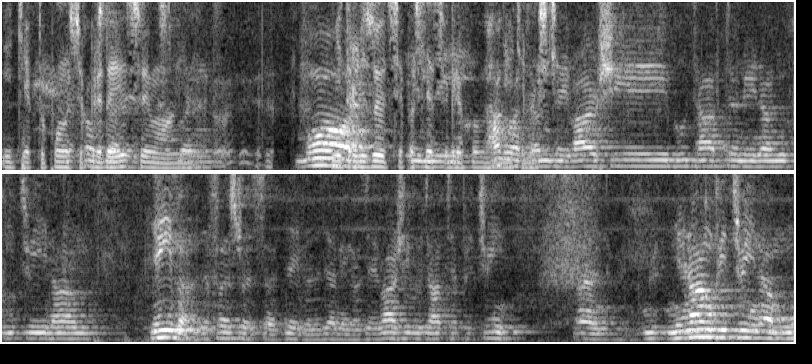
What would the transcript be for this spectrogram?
И те, кто полностью предается Ему, нейтрализуют все последствия греховной деятельности. Deva, the first word of Deva, the demigod, Devarshi Bhutapta Pitrin, and Nirang Pitrinam,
